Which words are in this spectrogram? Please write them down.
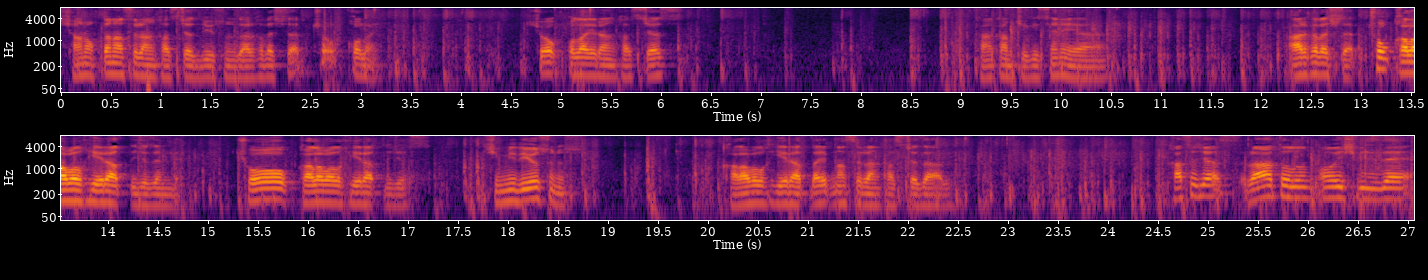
Şanok'ta nasıl rank kasacağız diyorsunuz arkadaşlar. Çok kolay. Çok kolay rank kasacağız. Kankam çekilsene ya. Arkadaşlar çok kalabalık yere atlayacağız hem de. Çok kalabalık yere atlayacağız. Şimdi diyorsunuz. Kalabalık yere atlayıp nasıl rank kasacağız abi? Kasacağız. Rahat olun. O iş bizde.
